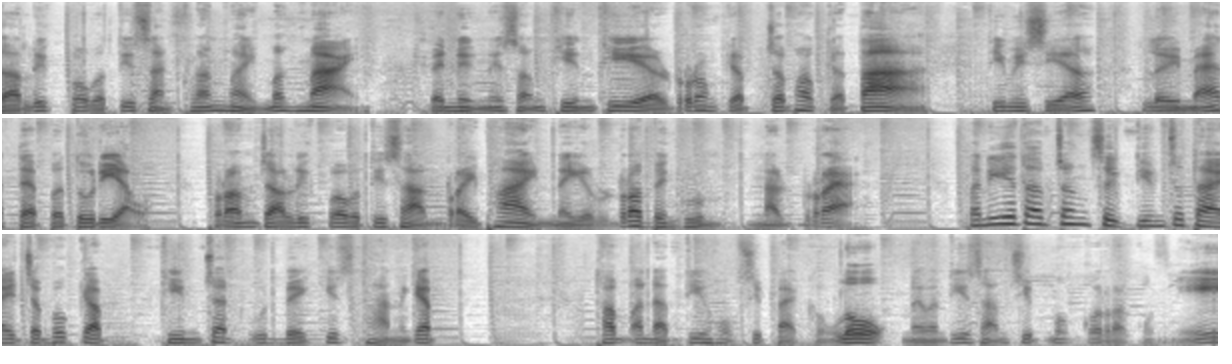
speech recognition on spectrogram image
จารึกประวัติศาสตร์ครั้งใหม่มากมาย เป็นหนึ่งในสองทีมที่ร่วมกับเจ้าภาพกาตาร์ที่ม่เสียเลยแม้แต่ประตูเดียว พร้อมจารึกประวัติศาสตร์ไร้พ่ายในรอบเป็นกลุ่มนัดแรกตอนนี้ทัพจังศึกทีมชาติไทยจะพบกับทีมชาติอุซเบกิสถานนะครับ ทำอันดับที่ 68 ของโลกในวันที่ 30 มกราคมนี้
